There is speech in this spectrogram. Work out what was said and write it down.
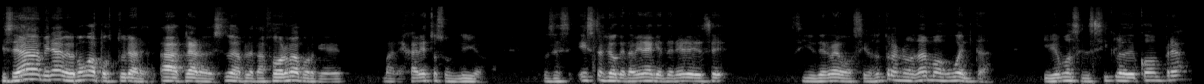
Dice, ah, mira, me pongo a postular. Ah, claro, es una plataforma porque manejar esto es un lío. Entonces, eso es lo que también hay que tener ese, si de nuevo, si nosotros nos damos vuelta y vemos el ciclo de compra,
